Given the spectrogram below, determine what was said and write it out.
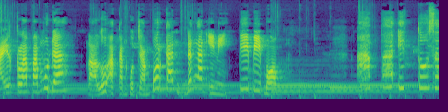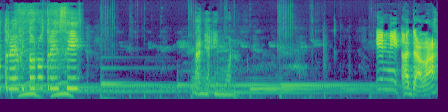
air kelapa muda, lalu akan kucampurkan dengan ini, Bibi Bob. Apa itu Satria Fitonutrisi? Tanya Imun. Ini adalah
